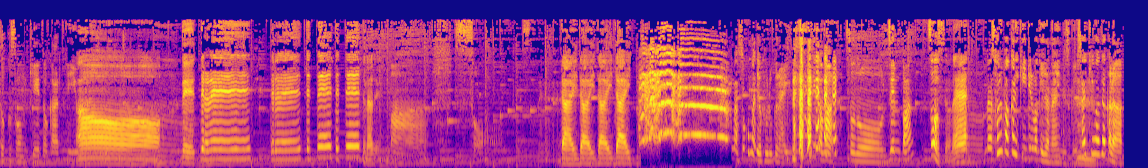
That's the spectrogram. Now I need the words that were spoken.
特ソン系とかっていう。あー。うん、で、てられー、てられー、てってててってなるじゃないまあ、そうですね。大大大大。まあ、そこまでは古くない。っていうかまあ、その、全般？そうですよね。うんだからそればっかり聞いてるわけじゃないんですけど、うん最近はだから、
